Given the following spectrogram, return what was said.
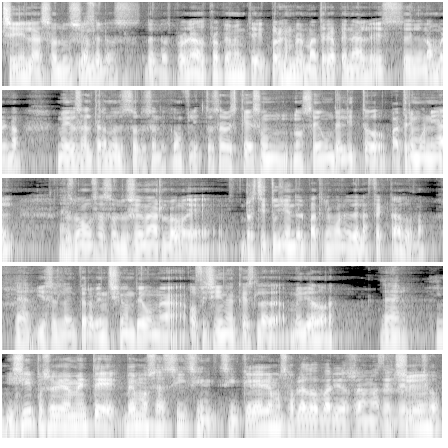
Sí, la solución de los de los problemas propiamente, por ejemplo, en materia penal es el nombre, ¿no? Medios alternos de solución de conflictos. ¿Sabes qué es un no sé, un delito patrimonial? Pues vamos a solucionarlo eh, restituyendo el patrimonio del afectado, ¿no? Y esa es la intervención de una oficina que es la mediadora. Claro. Y sí, pues obviamente vemos así, sin, sin querer, hemos hablado varias ramas del derecho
